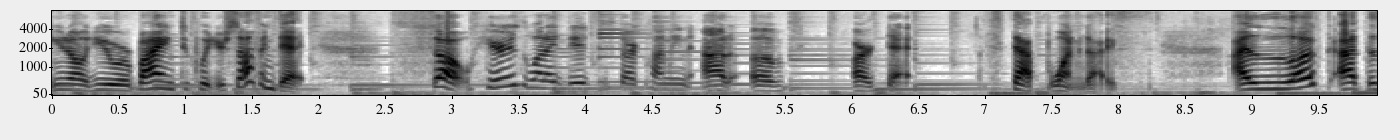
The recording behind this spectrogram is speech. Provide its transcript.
you know you were buying to put yourself in debt. So here's what i did to start climbing out of our debt. Step one guys. I looked at the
